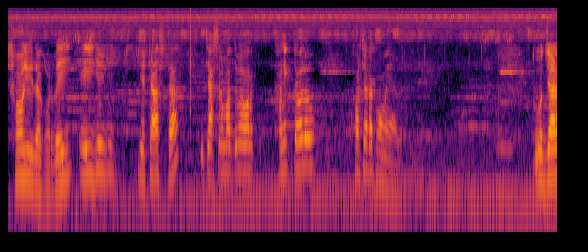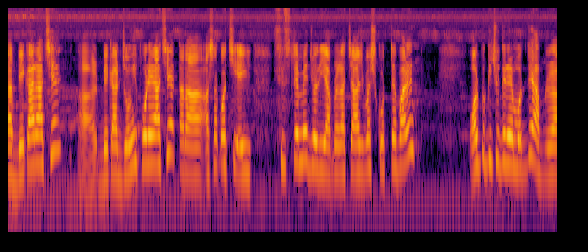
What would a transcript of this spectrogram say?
সহযোগিতা করবে। এই এই যে যে চাষটা এই চাষের মাধ্যমে আমার খানিকটা হলেও খরচাটা কমে যাবে। তো যারা বেকার আছে আর বেকার জমি পড়ে আছে তারা আশা করছি এই সিস্টেমে যদি আপনারা চাষবাস করতে পারেন অল্প কিছু দিনের মধ্যে আপনারা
